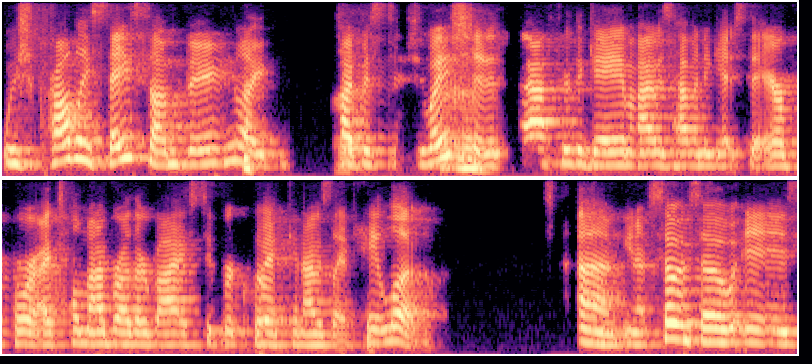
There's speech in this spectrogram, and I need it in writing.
we should probably say something like type of situation. After the game, I was having to get to the airport. I told my brother bye super quick and I was like, hey, look, um, you know, so and so is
